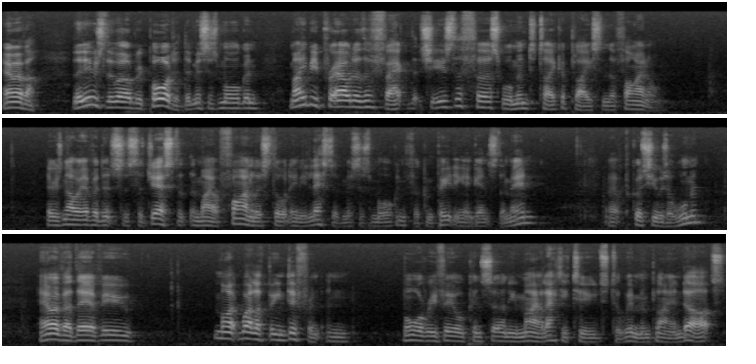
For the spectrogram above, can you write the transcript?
However, the News of the World reported that Mrs. Morgan may be proud of the fact that she is the first woman to take a place in the final. There is no evidence to suggest that the male finalists thought any less of Mrs. Morgan for competing against the men, uh, because she was a woman. However, their view might well have been different and more revealed concerning male attitudes to women playing darts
